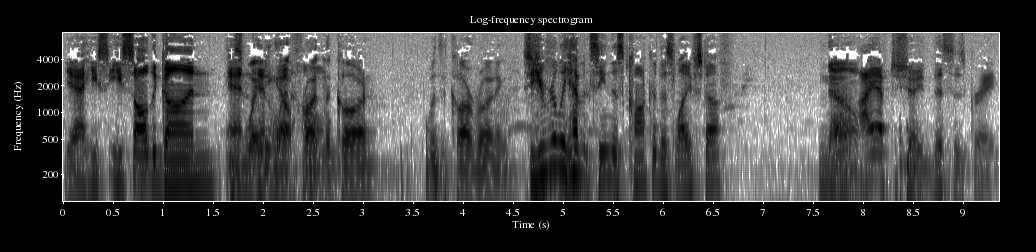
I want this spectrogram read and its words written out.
Yeah, he he saw the gun He's and waiting and out went front home. in the car with the car running. So you really haven't seen this conquer this life stuff? No. Well, I have to show you. This is great.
